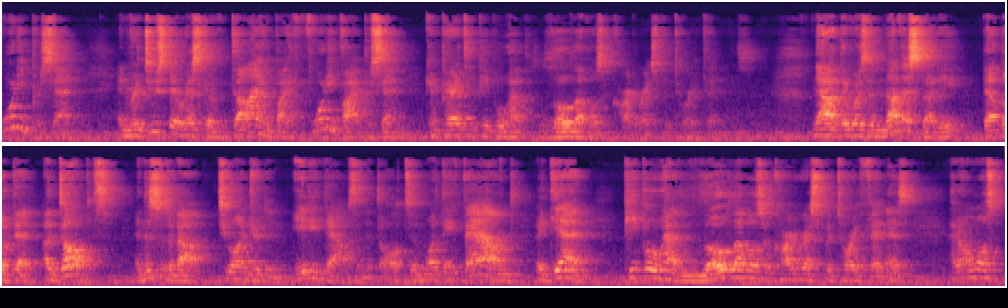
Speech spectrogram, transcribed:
40%, and reduced their risk of dying by 45% compared to people who have low levels of cardiorespiratory fitness. Now, there was another study that looked at adults, and this was about 280,000 adults, and what they found, again, people who had low levels of cardiorespiratory fitness had almost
